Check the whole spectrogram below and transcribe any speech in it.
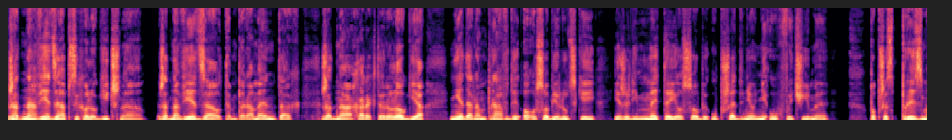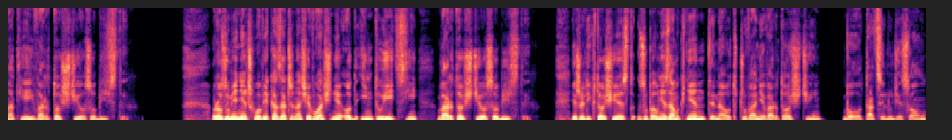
Żadna wiedza psychologiczna, żadna wiedza o temperamentach, żadna charakterologia nie da nam prawdy o osobie ludzkiej, jeżeli my tej osoby uprzednio nie uchwycimy poprzez pryzmat jej wartości osobistych. Rozumienie człowieka zaczyna się właśnie od intuicji wartości osobistych. Jeżeli ktoś jest zupełnie zamknięty na odczuwanie wartości, bo tacy ludzie są,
